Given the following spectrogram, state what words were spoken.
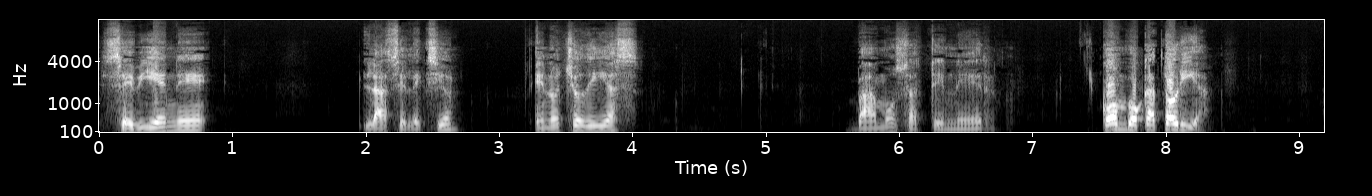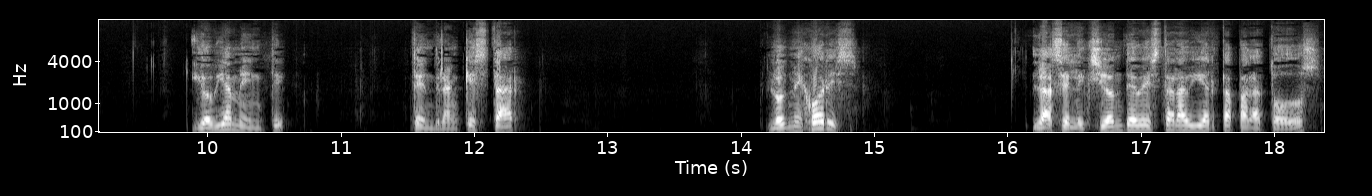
Se viene la selección. En ocho días vamos a tener convocatoria. Y obviamente tendrán que estar los mejores. La selección debe estar abierta para todos,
